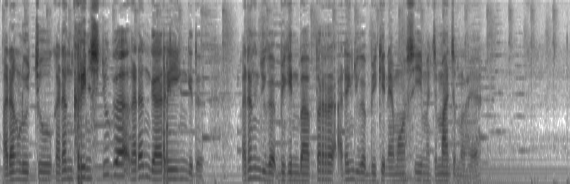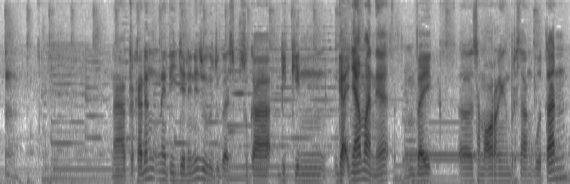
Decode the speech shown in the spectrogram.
Kadang lucu kadang cringe juga kadang garing gitu. Kadang juga bikin baper ada yang juga bikin emosi macam-macam lah ya. Nah terkadang netizen ini juga juga suka bikin nggak nyaman ya, baik uh, sama orang yang bersangkutan,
